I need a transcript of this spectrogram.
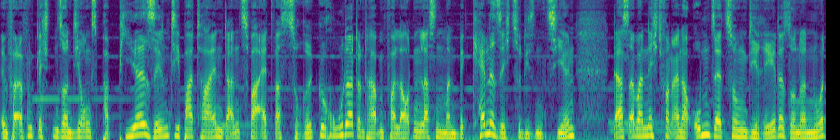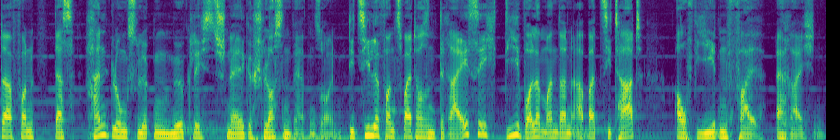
Im veröffentlichten Sondierungspapier sind die Parteien dann zwar etwas zurückgerudert und haben verlauten lassen, man bekenne sich zu diesen Zielen, da ist aber nicht von einer Umsetzung die Rede, sondern nur davon, dass Handlungslücken möglichst schnell geschlossen werden sollen. Die Ziele von 2030, die wolle man dann aber, Zitat, auf jeden Fall erreichen.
